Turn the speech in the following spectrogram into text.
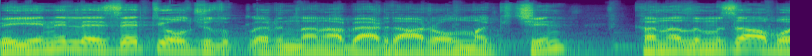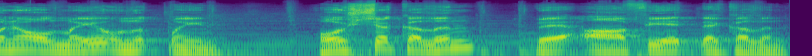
ve yeni lezzet yolculuklarından haberdar olmak için kanalımıza abone olmayı unutmayın. Hoşça kalın ve afiyetle kalın.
